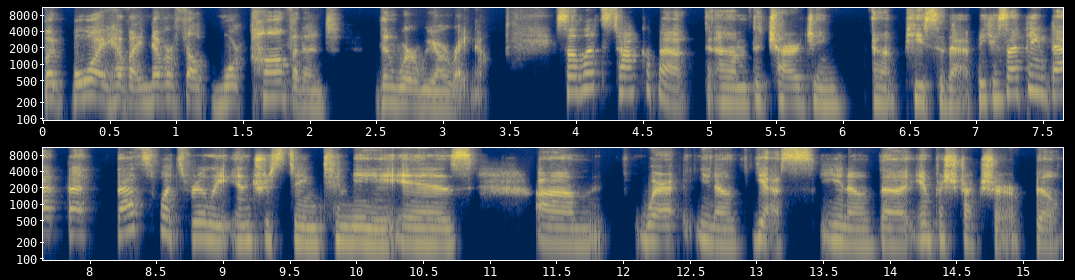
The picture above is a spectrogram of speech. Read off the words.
But boy, have I never felt more confident than where we are right now. So let's talk about um, the charging uh, piece of that because I think that that that's what's really interesting to me is um, where you know yes you know the infrastructure bill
